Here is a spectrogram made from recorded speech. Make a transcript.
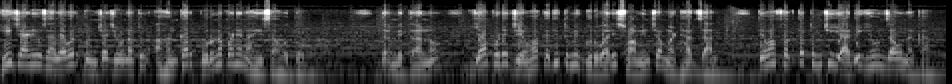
ही जाणीव झाल्यावर तुमच्या जीवनातून अहंकार पूर्णपणे नाहीसा होतो. तर मित्रांनो यापुढे जेव्हा कधी तुम्ही गुरुवारी स्वामींच्या मठात जाल तेव्हा फक्त तुमची यादी घेऊन जाऊ नका.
